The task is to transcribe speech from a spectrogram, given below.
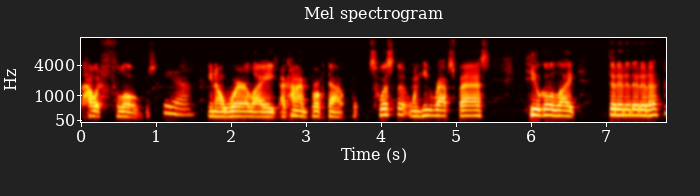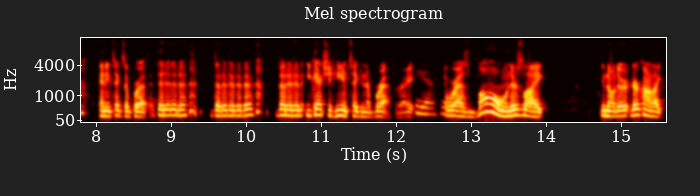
how it flows Yeah. you know, where like I kind of broke down Twista when he raps fast, he'll go like da da da da da, and he takes a breath. Da da da da da da da da da da. You can actually hear him taking a breath, right? Yeah. yeah. Whereas Bone, there's like, you know, they're they're kind of like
